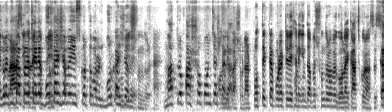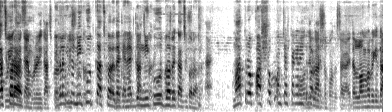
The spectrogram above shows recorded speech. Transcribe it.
এগুলো কিন্তু আপনারা চাইলে বোরকা হিসাবে ইউজ করতে পারেন বোরকা হিসাবে। সুন্দর হ্যাঁ। মাত্র পাঁচশো পঞ্চাশ Only টাকা। 500 আর প্রত্যেকটা প্রোডাক্টের এখানে কিন্তু আপনার সুন্দরভাবে গলায় কাজ করা আছে। কাজ করা আছে। টেম্পোরারি কাজ করা এগুলো কিন্তু। নিখুঁত কাজ করে দেখেন একদম নিখুঁত ভাবে কাজ করা। হ্যাঁ। মাত্র পাঁচশো পঞ্চাশ টাকা নিতে পারবেন। 550 টাকা। এটা লং হবে কিন্তু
